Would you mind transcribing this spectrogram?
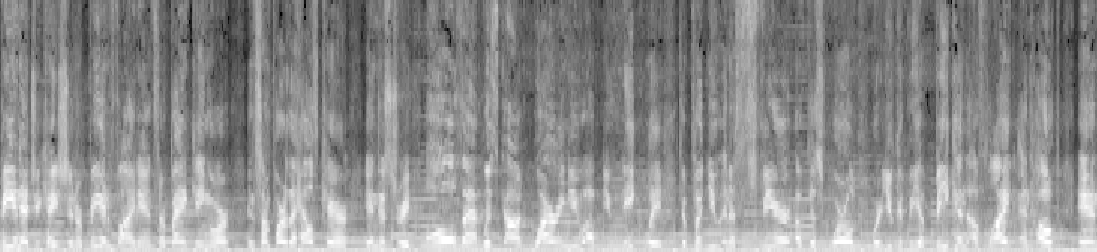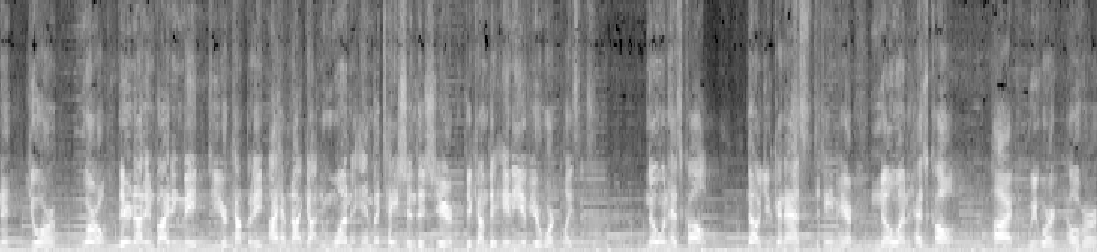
be in education or be in finance or banking or in some part of the healthcare industry. All that was God wiring you up uniquely to put you in a sphere of this world where you could be a beacon of light and hope in your world. They're not inviting me to your company. I have not gotten one invitation this year to come to any of your workplaces. No one has called. No, you can ask the team here. No one has called. Hi, we work over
